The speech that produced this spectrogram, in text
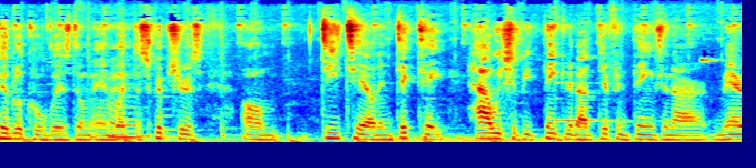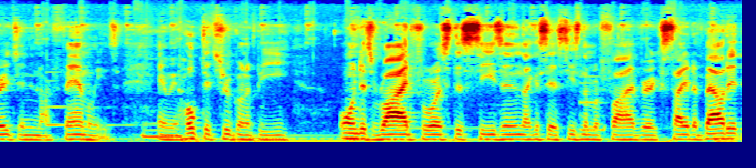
biblical wisdom and what the scriptures um, detail and dictate how we should be thinking about different things in our marriage and in our families. And we mm-hmm. hope that you're going to be on this ride for us this season. Like I said, season number five. Very excited about it.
